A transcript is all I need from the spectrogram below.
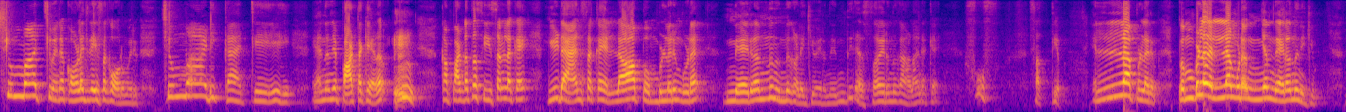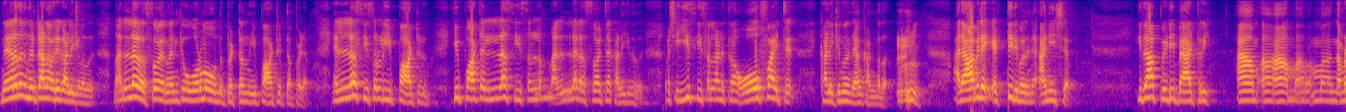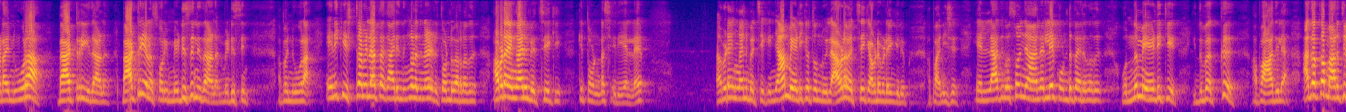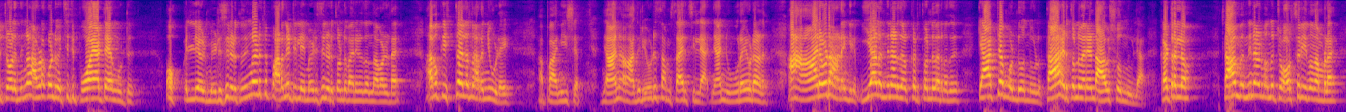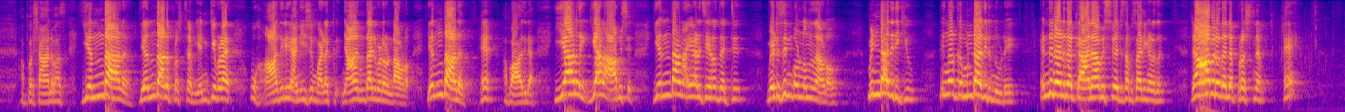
ചുമ്മാച്ചു എന്റെ കോളേജ് ഡേയ്സ് ഒക്കെ ഓർമ്മ വരും. ചുമ്മാടിക്കാറ്റേ എന്ന് പറഞ്ഞ പാട്ടൊക്കെയാണ്. പണ്ടത്തെ സീസണിലൊക്കെ ഈ ഡാൻസൊക്കെ എല്ലാ പെമ്പിള്ളരും കൂടെ നിരന്ന് നിന്ന് കളിക്കുമായിരുന്നു എന്ത് രസമായിരുന്നു കാണാനൊക്കെ. ഫുഫ് സത്യം. എല്ലാ പിള്ളേരും പെമ്പിള്ളേരെല്ലാം കൂടെ ഇങ്ങനെ നിരന്ന് നിൽക്കും. നിരന്ന് നിന്നിട്ടാണ് അവർ കളിക്കുന്നത്. നല്ല രസമായിരുന്നു. എനിക്ക് ഓർമ്മ വന്നു പെട്ടെന്ന് ഈ പാട്ടിട്ടപ്പോഴും എല്ലാ സീസണിലും ഈ പാട്ടിടും. ഈ പാട്ട് എല്ലാ സീസണിലും നല്ല രസമായിട്ടാണ് കളിക്കുന്നത്. പക്ഷേ ഈ സീസണിലാണ് ഇത്ര ഓഫായിട്ട് കളിക്കുന്നത് ഞാൻ കണ്ടത്. രാവിലെ എട്ട് ഇരുപതിന് അനീഷ് ഇതാ പിടി ബാറ്ററി. നമ്മുടെ നൂറ ബാറ്ററി ഇതാണ്. ബാറ്ററി അല്ല സോറി മെഡിസിൻ ഇതാണ് മെഡിസിൻ അപ്പം നൂറ എനിക്ക് ഇഷ്ടമില്ലാത്ത കാര്യം നിങ്ങൾ എന്തിനാണ് എടുത്തോണ്ട് വരണത്? അവിടെ എങ്ങാനും വെച്ചേക്ക്. എനിക്ക് തൊണ്ട ശരിയല്ലേ. അവിടെ എങ്ങാനും വെച്ചേക്ക്. ഞാൻ മേടിക്കത്തൊന്നുമില്ല. അവിടെ വെച്ചേക്ക് അവിടെ എവിടെയെങ്കിലും. അപ്പം അനീഷ് എല്ലാ ദിവസവും ഞാനല്ലേ കൊണ്ട് തരുന്നത് ഒന്ന് മേടിക്ക്. ഇത് വെക്ക്. അപ്പോൾ അതില അതൊക്കെ മറിച്ചിട്ടോളൂ. നിങ്ങൾ അവിടെ കൊണ്ട് വെച്ചിട്ട് പോയാട്ടെ അങ്ങോട്ട്. ഓ വലിയ മെഡിസിൻ എടുത്തു. നിങ്ങളടുത്ത് പറഞ്ഞിട്ടില്ലേ മെഡിസിൻ എടുത്തോണ്ട് വരരുതെന്ന് അവളുടെ? അവൾക്ക് ഇഷ്ടമല്ലെന്ന് അറിഞ്ഞൂടെ? അപ്പോൾ അനീഷ് ഞാൻ ആതിരയോട് സംസാരിച്ചില്ല. ഞാൻ നൂറയോടാണ്. ആ ആരോടാണെങ്കിലും ഇയാൾ എന്തിനാണ് ഇതൊക്കെ എടുത്തോണ്ട് വരുന്നത് ക്യാപ്റ്റൻ കൊണ്ടുവന്നോളൂ. താ എടുത്തുകൊണ്ട് വരേണ്ട ആവശ്യമൊന്നുമില്ല. കേട്ടല്ലോ? താൻ എന്തിനാണ് വന്ന് ടോർച്ചർ ചെയ്യുന്നത് നമ്മളെ? അപ്പോൾ ഷാനവാസ് എന്താണ്? എന്താണ് പ്രശ്നം? എനിക്കിവിടെ ഓ ആദിലെ അനീഷും വഴക്ക്. ഞാൻ എന്തായാലും ഇവിടെ ഉണ്ടാവണം. എന്താണ്? ഏ അപ്പോൾ ആദില ഇയാൾ ഇയാൾ ആവശ്യം എന്താണ് അയാൾ ചെയ്ത തെറ്റ്? മെഡിസിൻ കൊണ്ടുവന്നതാണോ? മിണ്ടാതിരിക്കൂ. നിങ്ങൾക്ക് മിണ്ടാതിരുന്നൂടെ? എന്തിനാണ് ഇതൊക്കെ അനാവശ്യമായിട്ട് സംസാരിക്കണത്? രാവിലെ തന്നെ പ്രശ്നം. ഏ?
